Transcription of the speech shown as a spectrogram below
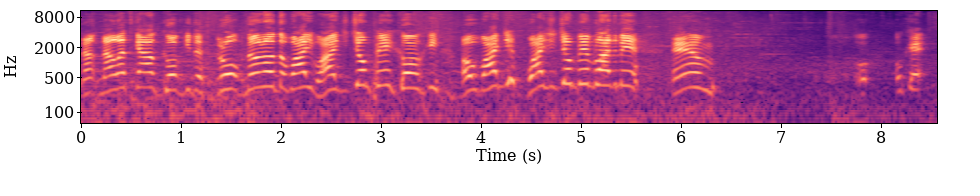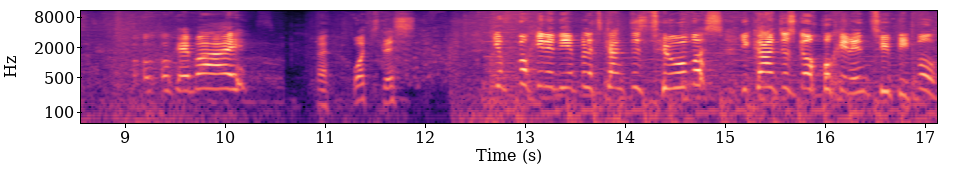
Now, now let's get out Corki to throw. No, no, the, why, why'd you jump in, Corki? Oh, why'd you, why'd you jump in, Vladimir? Um. o- Okay. Okay, bye. Uh, watch this. You fucking idiot, Blitzcrank. There's two of us. You can't just go hooking in two people.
